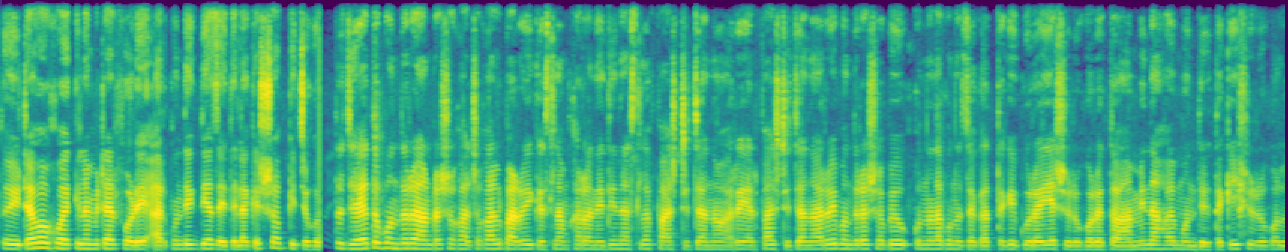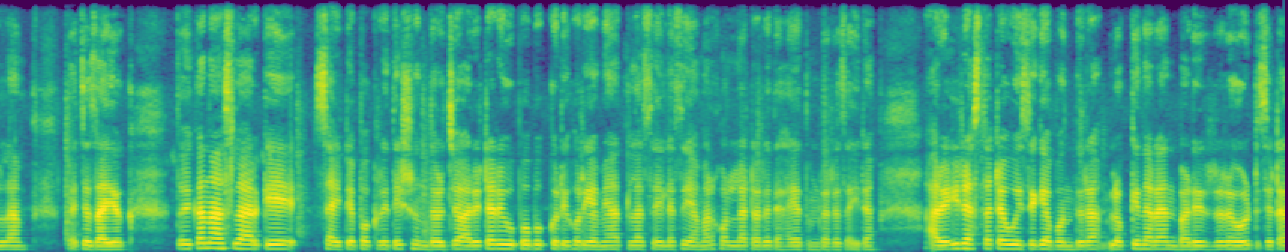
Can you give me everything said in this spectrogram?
তো এটাও কয় কিলোমিটার পরে আর কোন দিক দিয়ে যাইতে লাগে সব কিছু তো যেহেতু বন্ধুরা আমরা সকাল সকাল বারোই গেছিলাম, কারণ এদিন আসলাম ফার্স্ট জানুয়ারি আর ফার্স্ট জানুয়ারি বন্ধুরা সবে কোনো না কোনো জায়গার থেকে ঘুরাইয়া শুরু করে। তো আমি না হয় মন্দির থেকেই শুরু করলাম। তো যাই হোক তো এখানে আসলে আর কি সাইটে প্রকৃতির সৌন্দর্য আর এটারে উপভোগ করি করি আমি আতলা চাইলা চাইলাছি, আমার খল্লাটারে দেখাইয়া তোমরা যাইরাম আর এই রাস্তাটা হয়েছে গিয়া বন্ধুরা, লক্ষ্মীনারায়ণ বাড়ির রোড যেটা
